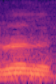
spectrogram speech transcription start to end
Evet.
